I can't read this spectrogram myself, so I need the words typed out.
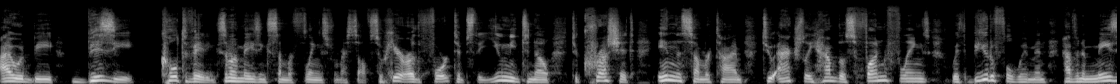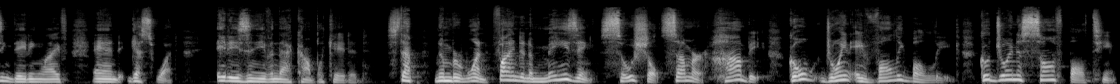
I would be busy cultivating some amazing summer flings for myself. So here are the four tips that you need to know to crush it in the summertime, to actually have those fun flings with beautiful women, have an amazing dating life. And guess what? It isn't even that complicated. Step number one, find an amazing social summer hobby. Go join a volleyball league. Go join a softball team.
